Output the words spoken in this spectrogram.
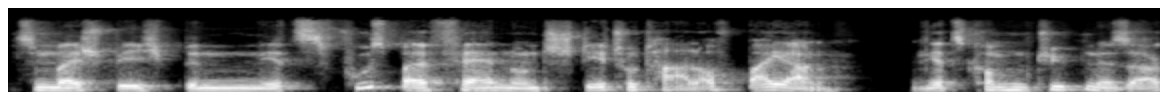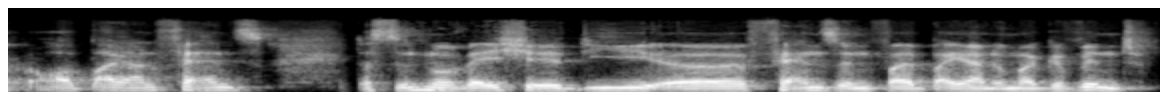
zum Beispiel, ich bin jetzt Fußballfan und stehe total auf Bayern. Und jetzt kommt ein Typ, der sagt, oh, Bayern-Fans, das sind nur welche, die äh, Fan sind, weil Bayern immer gewinnt.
